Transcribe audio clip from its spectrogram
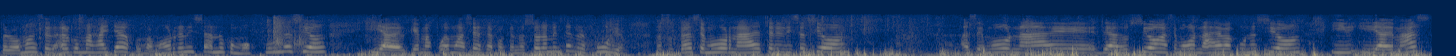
pero vamos a hacer algo más allá, pues vamos a organizarnos como fundación y a ver qué más podemos hacer, o sea, porque no es solamente el refugio, nosotros hacemos jornadas de esterilización, hacemos jornadas de, de adopción, hacemos jornadas de vacunación y, y además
